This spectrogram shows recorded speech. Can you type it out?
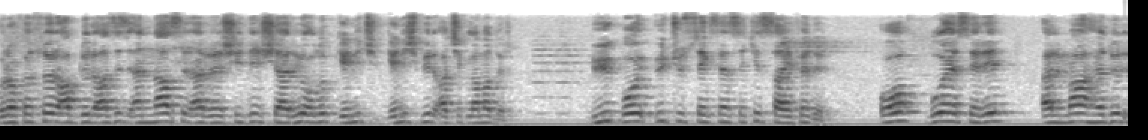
Profesör Abdülaziz En-Nasır Er-Reşid'in şerhi olup geniş, geniş bir açıklamadır. Büyük boy 388 sayfedir. O bu eseri El-Mahedül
